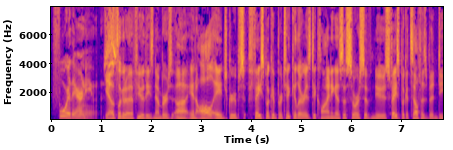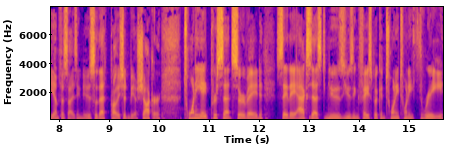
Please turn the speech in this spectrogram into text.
for their news. Yeah, let's look at a few of these numbers. Uh, in all age groups, Facebook in particular is declining as a source of news. Facebook itself has been de emphasizing news, so that probably shouldn't be a shocker. 28% surveyed say they accessed news using Facebook in 2023.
